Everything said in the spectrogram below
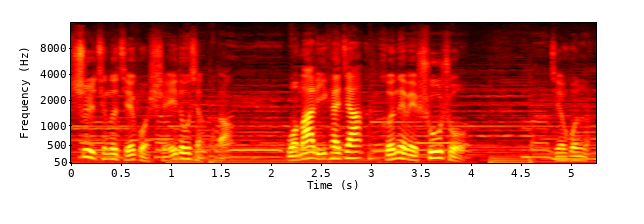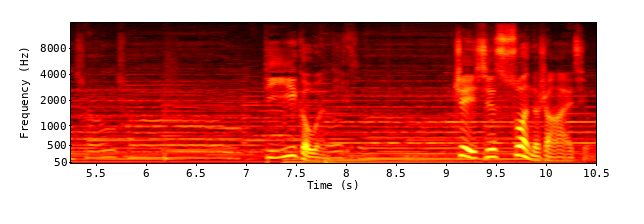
事情的结果谁都想得到，我妈离开家和那位叔叔结婚了。第一个问题，这些算得上爱情吗？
